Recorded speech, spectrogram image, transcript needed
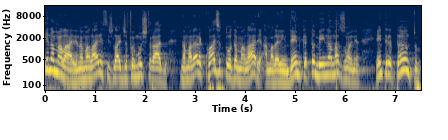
E na malária? Na malária, esse slide já foi mostrado. Na malária, quase toda a malária, a malária endêmica, também na Amazônia. Entretanto,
